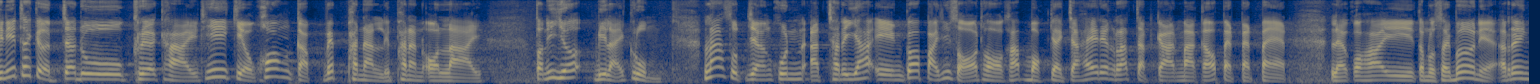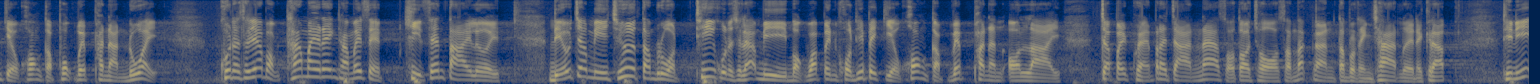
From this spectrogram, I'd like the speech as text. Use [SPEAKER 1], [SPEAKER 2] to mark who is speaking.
[SPEAKER 1] ทีนี้ถ้าเกิดจะดูเครือข่ายที่เกี่ยวข้องกับเว็บพนันหรือพนันออนไลน์ ตอนนี้เยอะมีหลายกลุ่ม ล่าสุดอย่างคุณอัจฉริยะเองก็ไปที่สอทครับ บอกอยากจะให้เร่งรัดจัดการมาเก๊า888 แล้วก็ให้ตำรวจไซเบอร์เนี่ยเร่งเกี่ยวข้องกับพวกเว็บพนันด้วย คุณอัจฉริยะบอกถ้าไม่เร่งทำให้เสร็จ ขีดเส้นตายเลย เดี๋ยวจะมีชื่อตำรวจที่คุณอัจฉริยะมีบอกว่าเป็นคนที่ไปเกี่ยวข้องกับเว็บพนันออนไลน์ จะไปแขวนประจานหน้าสตชสำนักงานตำรวจแห่งชาติเลยนะครับ ทีนี้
